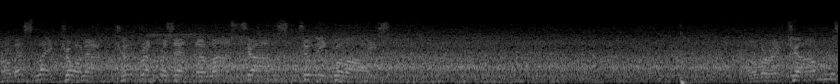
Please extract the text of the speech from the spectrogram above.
Well, this late corner could represent their last chance to equalise. Over it comes.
